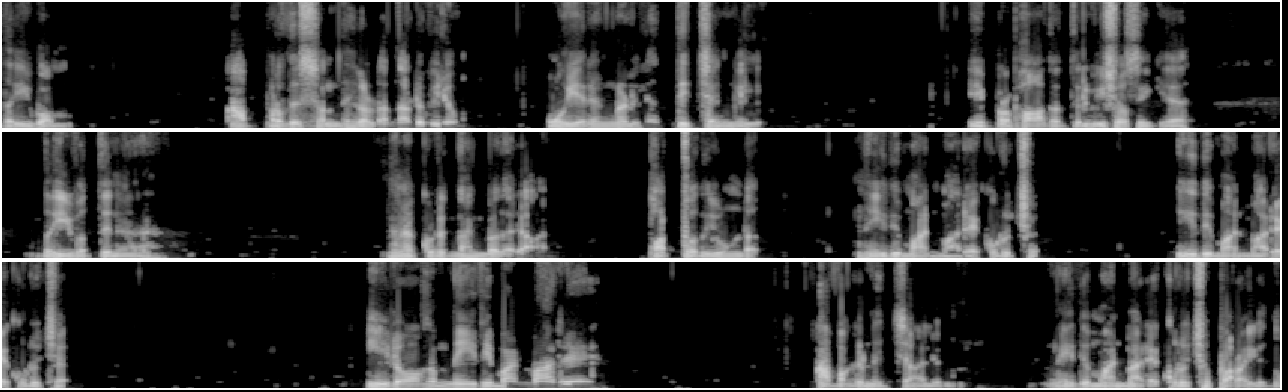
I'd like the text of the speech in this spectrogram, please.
ദൈവം ആ പ്രതിസന്ധികളുടെ നടുവിലും ഉയരങ്ങളിൽ എത്തിച്ചെങ്കിൽ ഈ പ്രഭാതത്തിൽ വിശ്വസിക്ക് ദൈവത്തിന് നിനക്കൊരു നന്മ തരാൻ പദ്ധതിയുണ്ട്. നീതിമാന്മാരെ കുറിച്ച് നീതിമാന്മാരെ കുറിച്ച് ഈ ലോകം നീതിമാന്മാരെ അവഗണിച്ചാലും നീതിമാന്മാരെ കുറിച്ച് പറയുന്നു.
